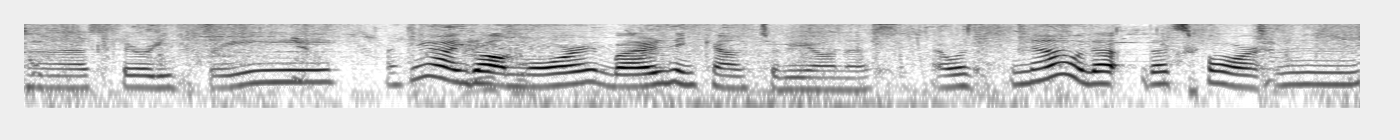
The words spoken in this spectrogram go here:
Uh, 33. I think I got more, but I didn't count to be honest. I was no, that that's four. Mm.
